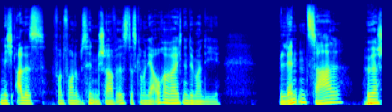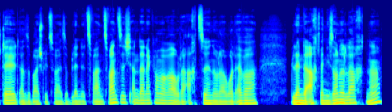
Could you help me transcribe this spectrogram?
nicht alles von vorne bis hinten scharf ist. Das kann man ja auch erreichen, indem man die Blendenzahl höher stellt. Also beispielsweise Blende 22 an deiner Kamera oder 18 oder whatever. Blende 8, wenn die Sonne lacht, ne?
